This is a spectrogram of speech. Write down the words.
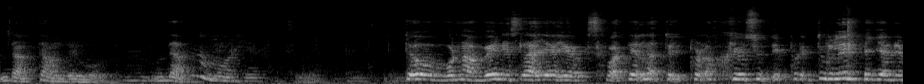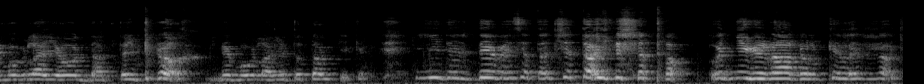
Да, Там, де можна. Да. Ну, морги. в принципі. То вона винесла, я його схватила той прах, його сюди притулила, я не могла його дати, той прах. Не могла я то там тільки. Їдеш, дивишся та читаєш, що там одні гранулки лежать.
